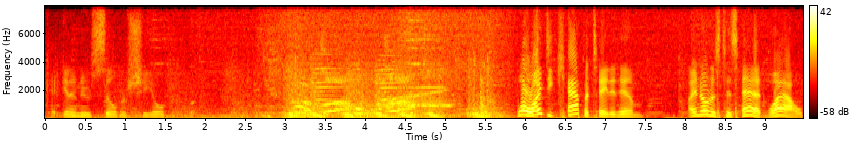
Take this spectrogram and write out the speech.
Okay, get a new silver shield. Whoa, I decapitated him. I noticed his head. Wow.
